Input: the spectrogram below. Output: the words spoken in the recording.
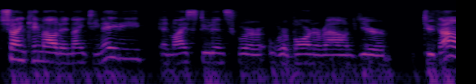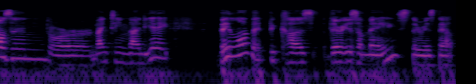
Shine came out in 1980, and my students were were born around year 2000 or 1998. They love it because there is a maze. There is that.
